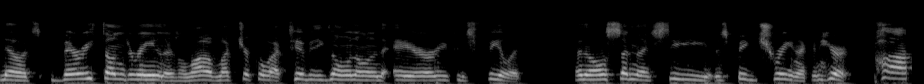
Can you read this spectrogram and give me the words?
Now it's very thundering, and there's a lot of electrical activity going on in the air. You can feel it. And then all of a sudden, I see this big tree, and I can hear it pop,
